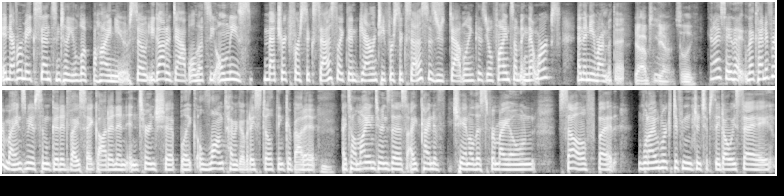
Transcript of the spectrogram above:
it never makes sense until you look behind you. So you got to dabble. That's the only metric for success. Like the guarantee for success is just dabbling because you'll find something that works and then you run with it. Yeah, absolutely. Yeah, absolutely. Can I say that that kind of reminds me of some good advice I got in an internship like a long time ago, but I still think about it. Hmm. I tell my interns this, I kind of channel this for my own self, but when I would work at different internships, they'd always say,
